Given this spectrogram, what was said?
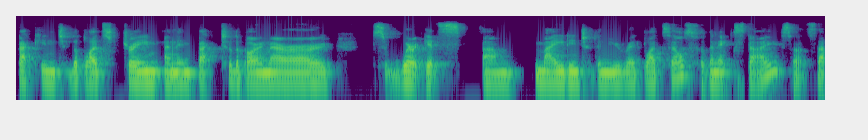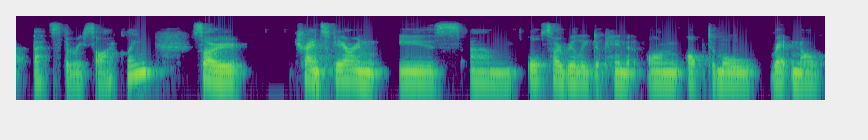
back into the bloodstream and then back to the bone marrow, where it gets um, made into the new red blood cells for the next day. So it's that that's the recycling. So transferrin is um, also really dependent on optimal retinol,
